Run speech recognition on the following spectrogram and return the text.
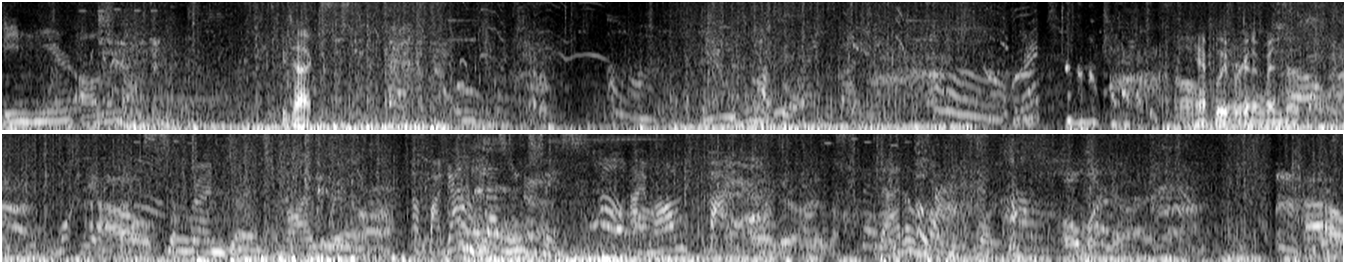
Been here all along. He's hacked. Got him. Can't believe we're gonna win this. Surrender to my will. Apagando las luces. I'm on fire. Oh, they're on his That'll help you focus. Oh my god. How?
